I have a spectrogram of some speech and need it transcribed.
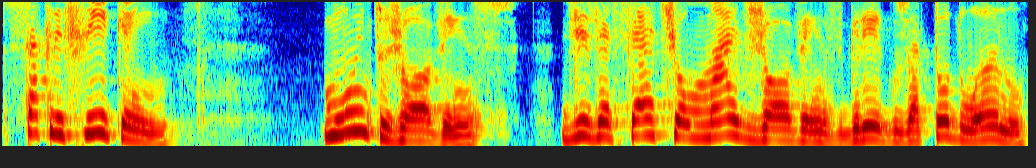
sacrifiquem muitos jovens, 17 ou mais jovens gregos a todo ano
